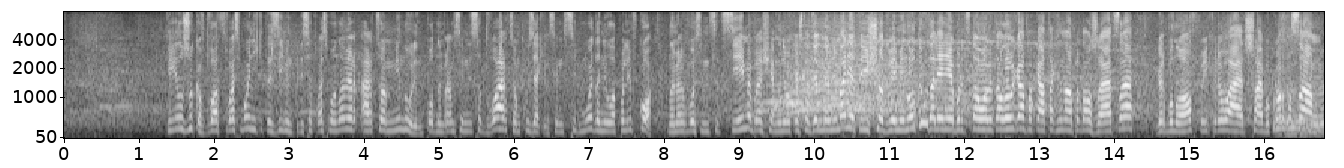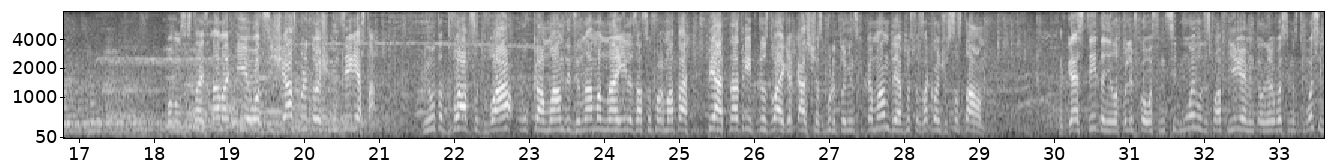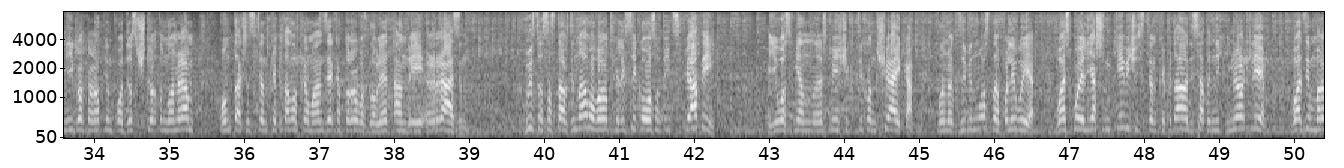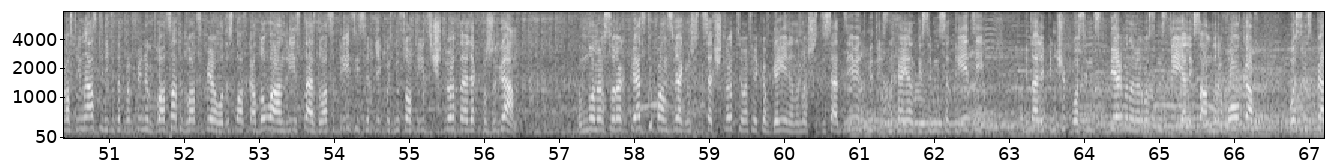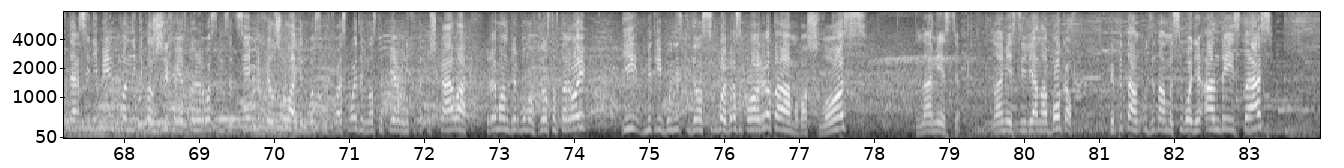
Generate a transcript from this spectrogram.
Кирилл Жуков, 28-й, Никита Зимин, 58-й номер, Артем Минулин под номером 72, Артем Кузякин, 77-й, Данила Полевко, номер 87. Обращаем на него, конечно, отдельное внимание. Это еще две минуты. Удаление будет с нового Металлурга, пока атака Динамо продолжается. Горбунов прикрывает шайбу корпусом. В полном составе Динамо. И вот сейчас будет очень интересно. Минута 22 у команды «Динамо» на реализацию формата 5 на 3. Плюс 2 игрока сейчас будет у минской команды. Я быстро закончу составом гостей. Данила Полевко, 87 Владислав Еременко, номер 88 и Егор Коробкин под 94 номером. Он также ассистент капитана в команде, которую возглавляет Андрей Разин. Быстро состав «Динамо». Ворот Алексей Колосов, 35-й. Его смен, сменщик Тихон Чайка, номер 90, полевые. 8 Илья Шенкевич, ассистент капитана, 10 Ник Меркли, Вадим Мороз, 13 Никита Парфенюк, 20 21 Владислав Кадола, Андрей Стась, 23 Сергей Кузнецов, 34 Олег Пожиган. Номер 45 Степан Звягин, 64 Тимофей Ковгоренин, номер 69 Дмитрий Знахаренко, 73 Виталий Пинчук, 81 номер 83 Александр Волков, 85 Арсений Бринкман, Никита Жихарев, номер 87 Михаил Шелагин, 88 91 Никита Пешкайло, Роман Горбунов, 92 и Дмитрий Буницкий, 97 Бросок поворотом, обошлось на месте. На месте Илья Набоков. Капитан у «Динамо» сегодня Андрей Стась.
